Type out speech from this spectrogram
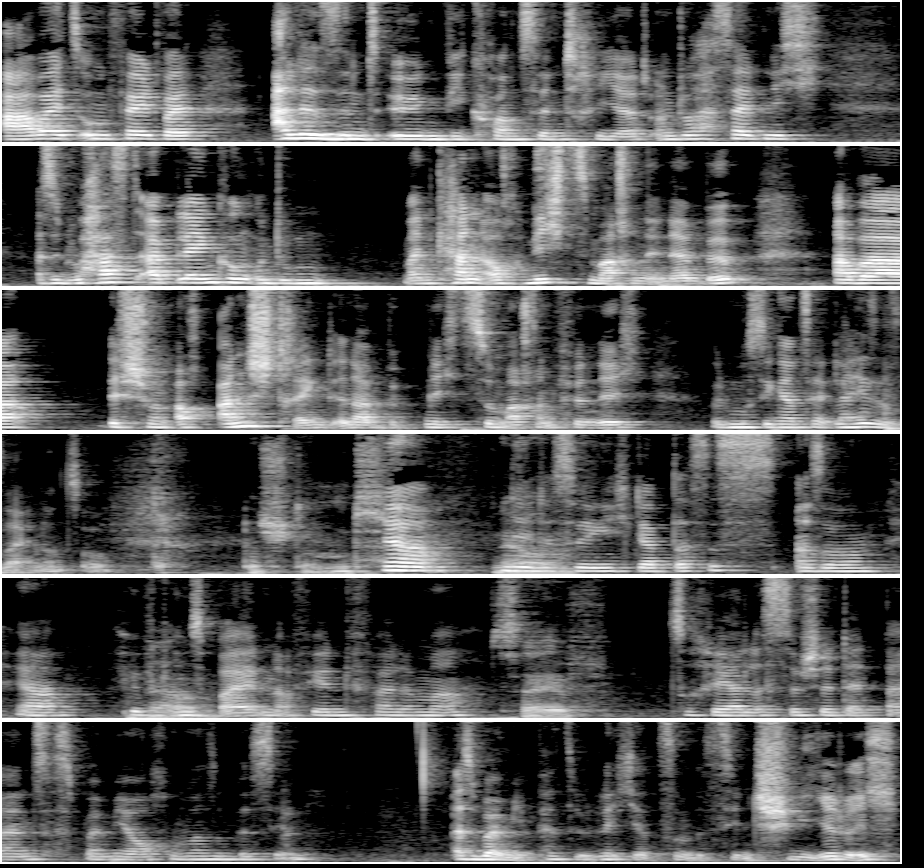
Arbeitsumfeld, weil alle sind irgendwie konzentriert und du hast halt nicht, also du hast Ablenkung und du, man kann auch nichts machen in der Bib, aber ist schon auch anstrengend in der Bib nichts zu machen, finde ich. Weil du musst die ganze Zeit leise sein und so. Das stimmt. Ja, Ja. nee, deswegen, ich glaube, das ist, also, ja, hilft Ja. uns beiden auf jeden Fall immer. Safe. So realistische Deadlines ist bei mir auch immer so ein bisschen, also bei mir persönlich jetzt so ein bisschen schwierig.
